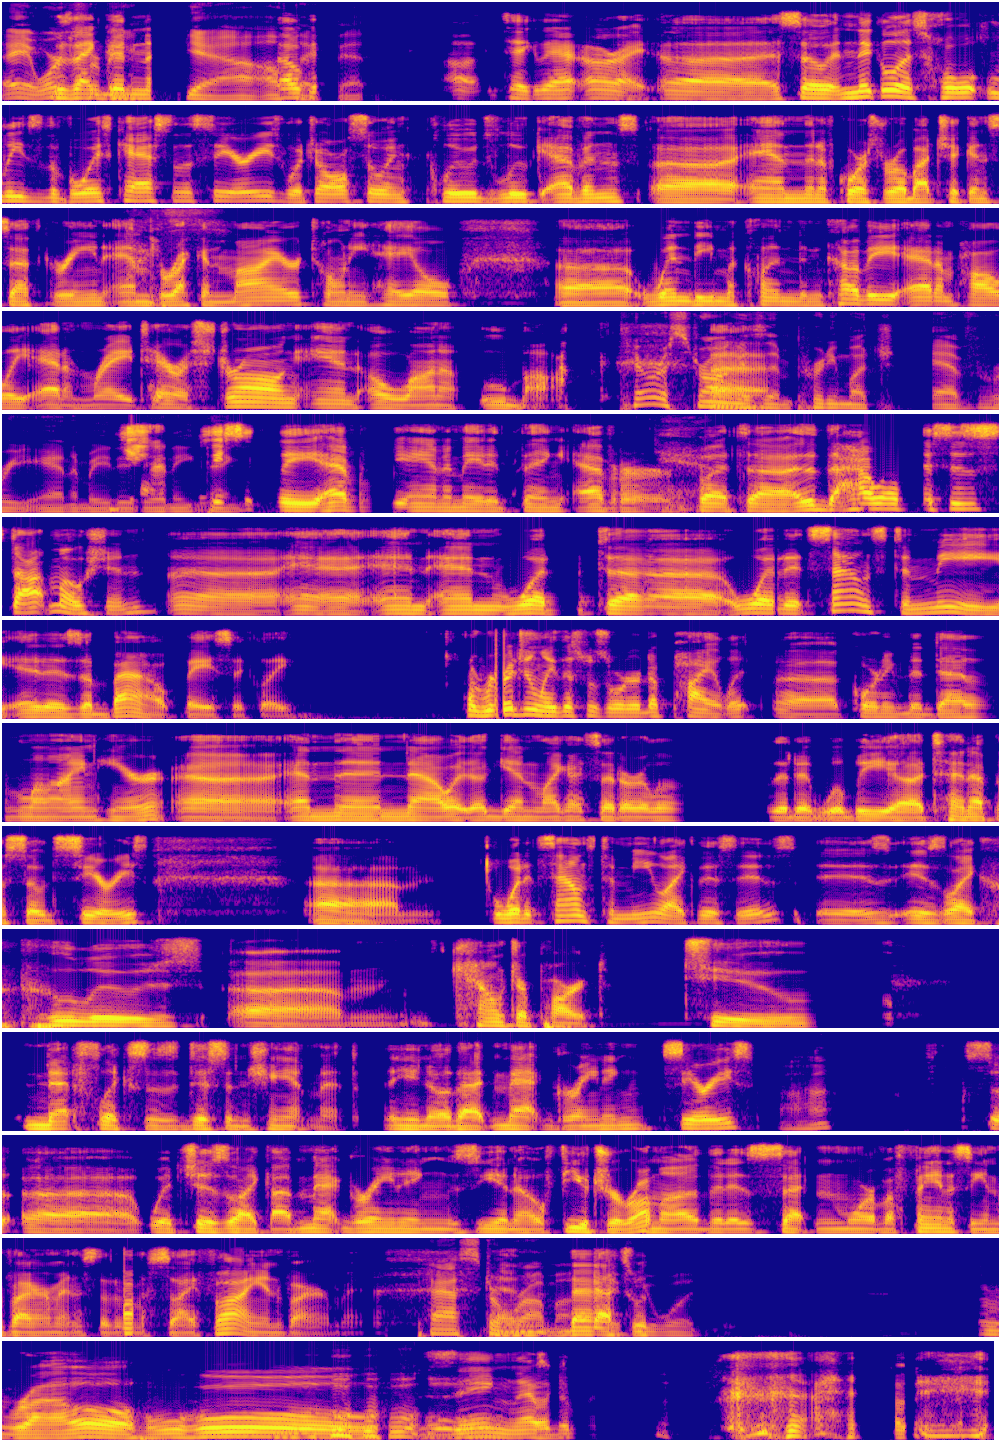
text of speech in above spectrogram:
Hey, it works that for good me. enough? Yeah, I'll Okay. take that. Uh, take that. All right. Uh, so Nicholas Hoult leads the voice cast of the series, which also includes Luke Evans, uh, and then of course Robot Chicken, Seth Green, and. Breckin Meyer, Tony Hale, uh, Wendy McLendon Covey, Adam Pally, Adam Ray, Tara Strong, and Alanna Ubach. Tara Strong Uh, is in pretty much every animated Yeah, anything. basically every animated thing ever. Yeah. But uh, however, this is stop motion, uh, and and what uh, what it sounds to me it is about basically originally this was ordered a pilot, uh, according to Deadline here, uh, and then now again, like I said earlier, that it will be a ten episode series. Um, what it sounds to me like this is is is like Hulu's um, counterpart to Netflix's Disenchantment. You know that Matt Groening series Uh-huh. Uh, which is like a Matt Groening's, you know, Futurama that is set in more of a fantasy environment instead of a sci-fi environment. Pastorama, that's if what- would. Right. Oh, ooh, zing! That was a good one.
